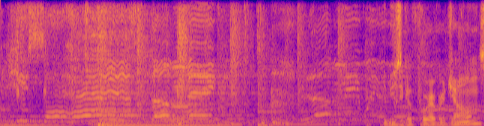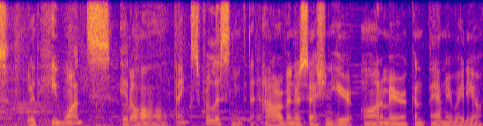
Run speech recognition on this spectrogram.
and he says, "Love me, love me with." The music of Forever Jones with He Wants It All. Thanks for listening to the Hour of Intercession here on American Family Radio.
